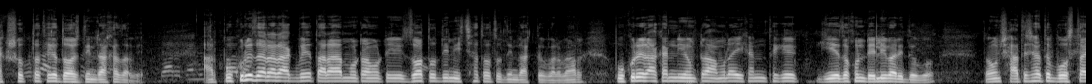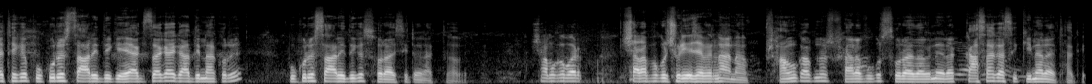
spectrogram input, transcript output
এক সপ্তাহ থেকে দশ দিন রাখা যাবে। আর পুকুরে যারা রাখবে তারা মোটামুটি যতদিন ইচ্ছা ততদিন রাখতে পারবে। আর পুকুরে রাখার নিয়মটা আমরা এখান থেকে গিয়ে যখন ডেলিভারি দেবো তখন সাথে সাথে বস্তায় থেকে পুকুরের চারিদিকে এক জায়গায় গাদি না করে পুকুরের চারিদিকে ছড়াই ছিটে রাখতে হবে। শামুক আবার সারা পুকুর ছড়িয়ে যাবে না? না না শামুক আপনার সারা পুকুর ছড়ায় যাবে না এরা কাছাকাছি কিনারায় থাকে।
